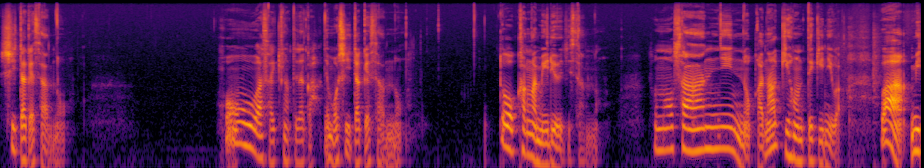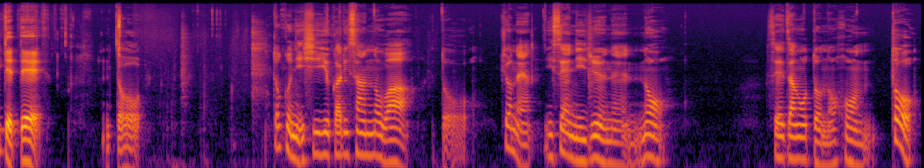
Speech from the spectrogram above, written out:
しいたけさんの本は最近やってないかでもしいたけさんのと鏡隆二さんの。その3人のかな基本的には。は見ててえっと、特に石井ゆかりさんのは、えっと、去年2020年の星座ごとの本と、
